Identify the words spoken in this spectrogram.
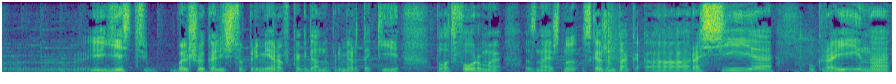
э, есть большое количество примеров, когда, например, такие платформы, знаешь, ну, скажем так, а, Россия, Украина,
